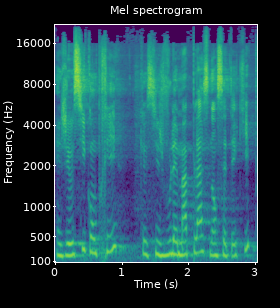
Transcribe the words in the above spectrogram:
Et j'ai aussi compris que si je voulais ma place dans cette équipe,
